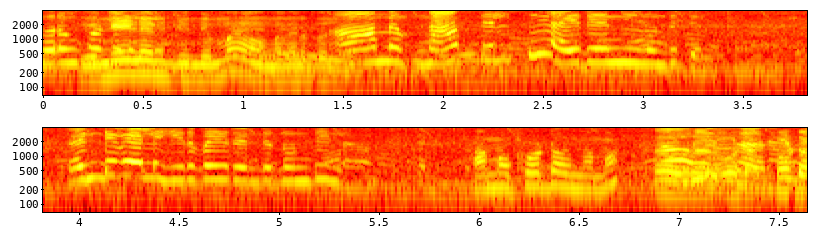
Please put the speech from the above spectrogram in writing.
గురంకొండ ఎన్నేళ్ళ నుంచి ఉందమ్మా మదనపల్లి? ఆమె నాకు తెలిసి ఐదేళ్ళ నుండి తెలుసు. రెండు వేల ఇరవై రెండు నుండి నాకు తెలుసు. అమ్మ ఫోటో ఉందమ్మా? ఫోటో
